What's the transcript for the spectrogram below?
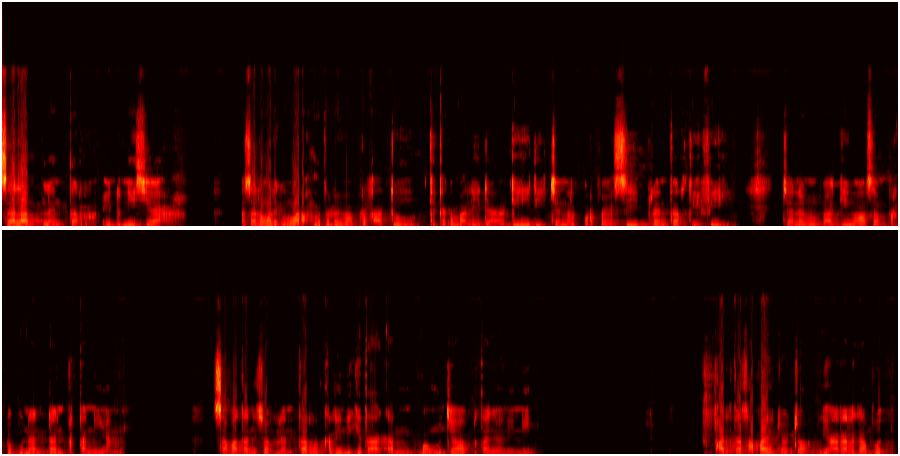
Salam Planter Indonesia. Assalamualaikum warahmatullahi wabarakatuh. Kita kembali lagi di channel Profesi Planter TV, channel membagi wawasan perkebunan dan pertanian. Sahabat tani sahabat planter, kali ini kita akan mau menjawab pertanyaan ini. Varietas apa yang cocok di areal gambut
